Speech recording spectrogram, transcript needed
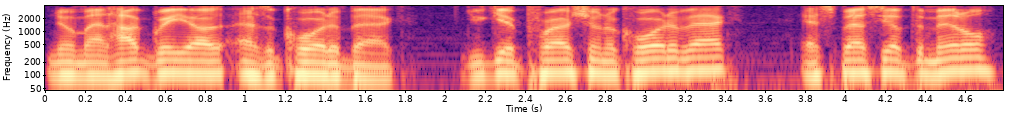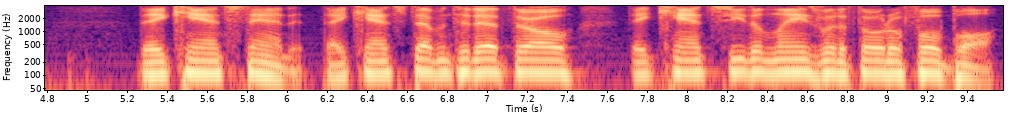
No matter how great you are as a quarterback, you get pressure on a quarterback, especially up the middle, they can't stand it. They can't step into their throw. They can't see the lanes where to throw the football.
